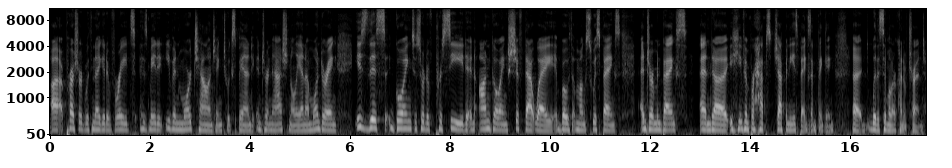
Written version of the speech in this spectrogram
uh, pressured with negative rates, has made it even more challenging to expand internationally. And I'm wondering, is this going to sort of proceed an ongoing shift that way, both among Swiss banks and German banks, and uh, even perhaps Japanese banks? I'm thinking uh, with a similar kind of trend.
